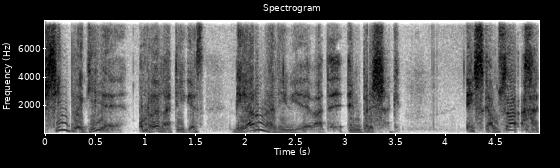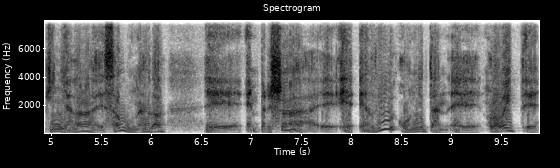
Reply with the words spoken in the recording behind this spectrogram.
Simpleki, e, horregatik ez, bigarna adibide bat, enpresak ez gauza jakina da, ezaguna da, e, enpresa, e, e erdi honetan, e, nolabait, e,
